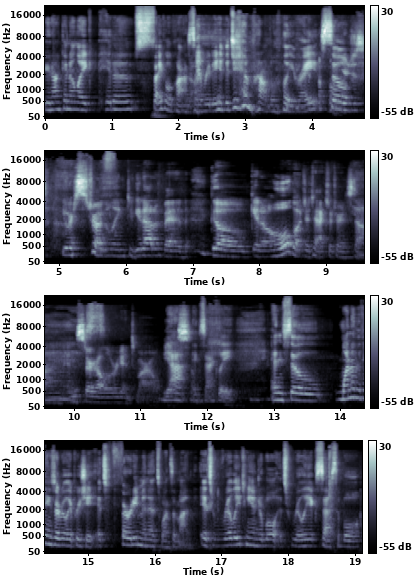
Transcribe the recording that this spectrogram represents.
You're not gonna like hit a cycle class every day at the gym, probably, right? So you're just you're struggling to get out of bed, go get a whole bunch of tax returns done, and start all over again tomorrow. Yeah, So- exactly. And so one of the things I really appreciate, it's 30 minutes once a month. It's really tangible, it's really accessible,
